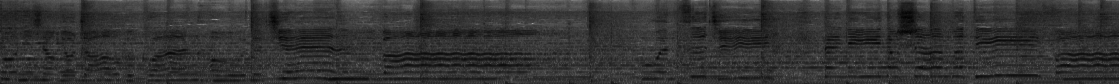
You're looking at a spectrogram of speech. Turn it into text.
说你想要找个宽厚的肩膀，问自己带你到什么地方，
